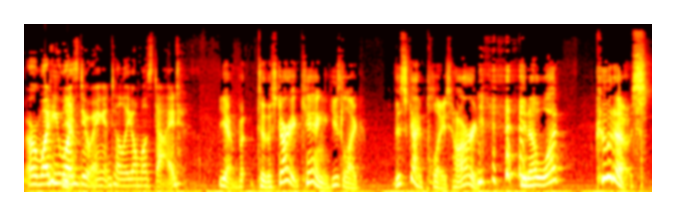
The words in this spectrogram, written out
or what he was Yeah. doing until he almost died. Yeah, but to the Staryk King, he's like, this guy plays hard. you know what? Kudos.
